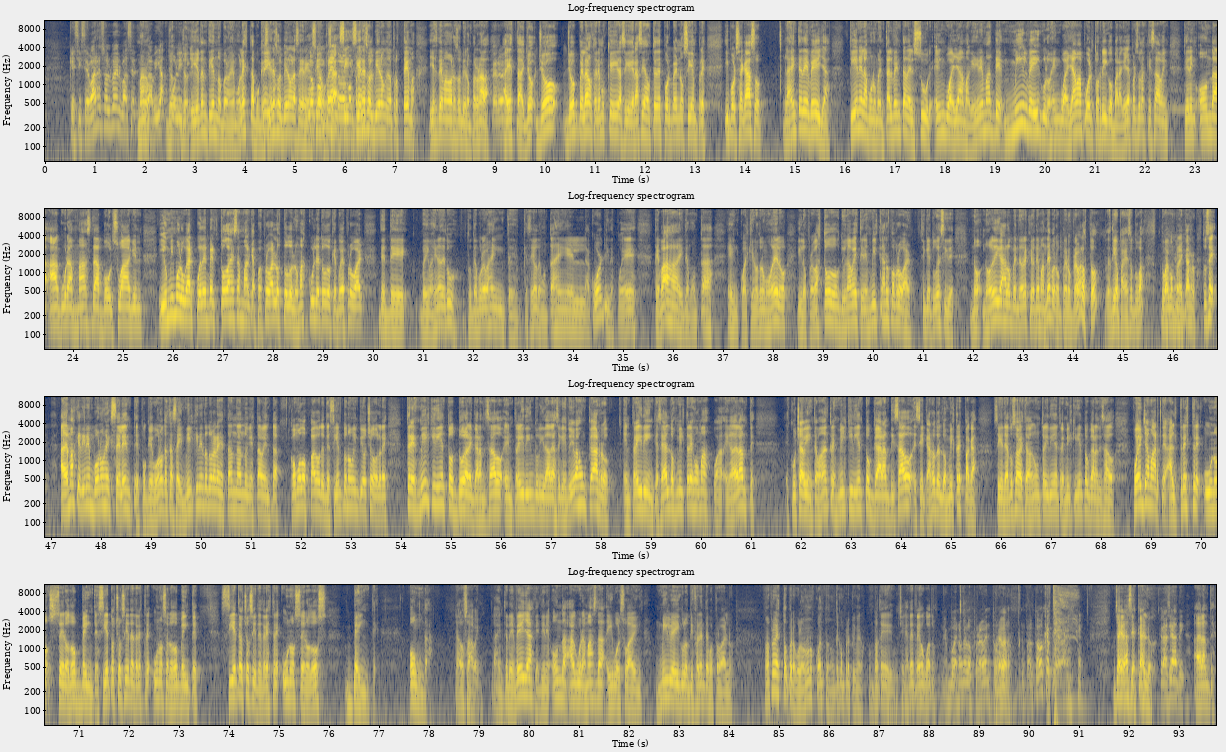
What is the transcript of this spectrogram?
que si se va a resolver va a ser por la vía política. y yo te entiendo, pero me molesta porque si resolvieron la segregación, o sea, sí, resolvieron en otros temas y ese tema no lo resolvieron, pero nada, ahí está. Yo, yo, yo, ¿verdad? Nos tenemos que ir, así que gracias a ustedes por vernos siempre y por si acaso, la gente de Bella tiene la Monumental Venta del Sur en Guayama, que tiene más de mil vehículos en Guayama, Puerto Rico. Para aquellas personas que saben, tienen Honda, Acura, Mazda, Volkswagen. Y un mismo lugar puedes ver todas esas marcas, puedes probarlos todos. Lo más cool de todo es que puedes probar desde, pues, imagínate tú, tú te pruebas en, qué sé yo, te montas en el Accord y después te bajas y te montas en cualquier otro modelo y los pruebas todos de una vez, tienes mil carros para probar. Así que tú decides, no, no le digas a los vendedores que yo te mandé, pero, pero pruébalos todos. Tío, para eso tú vas, tú vas a comprar el carro. Entonces, Además que tienen bonos excelentes, porque bonos de hasta 6.500 dólares están dando en esta venta, cómodos pagos desde 198 dólares, 3.500 dólares garantizados en trading de unidades. Así que si tú llevas un carro en trading que sea el 2003 o más en adelante, escucha bien, te van a dar 3.500 garantizados si el carro es del 2003 para acá. Así que ya tú sabes, te van a un trading de 3.500 garantizados. Puedes llamarte al 3310220, 787-3310220, 787-3310220. Honda, ya lo saben, la gente de Bella que tiene Honda, Agura, Mazda y Volkswagen, mil vehículos diferentes, puedes probarlo. No pruebes esto, pero por lo menos unos cuantos, no te compres primero. Cómprate, checate tres o cuatro. Es bueno que los prueben todos. Pruébalo. Todos que puedan. Muchas gracias, Carlos. Gracias a ti. Adelante.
